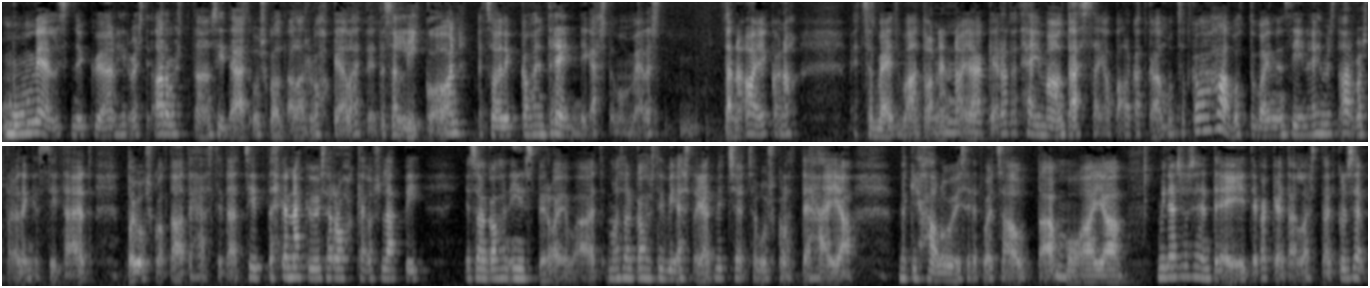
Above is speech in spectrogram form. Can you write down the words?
Mun mielestä nykyään hirveästi arvostetaan sitä, että uskaltaa olla rohkea laitteet tässä likoon. Että se on jotenkin kauhean trendikästä mun mielestä tänä aikana että sä meet vaan tonne noin ja kerrot, että hei mä oon tässä ja palkatkaa, mutta sä oot kauhean haavoittuvainen siinä. Ihmiset arvostaa jotenkin sitä, että toi uskaltaa tehdä sitä. Että sitten ehkä näkyy se rohkeus läpi ja se on kauhean inspiroivaa. Että mä saan kauheasti viestejä, että vitsi, että sä uskallat tehdä ja mäkin haluaisin, että voit sä auttaa mua ja miten sä sen teit ja kaikkea tällaista. Että kyllä se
